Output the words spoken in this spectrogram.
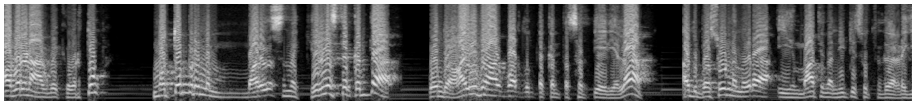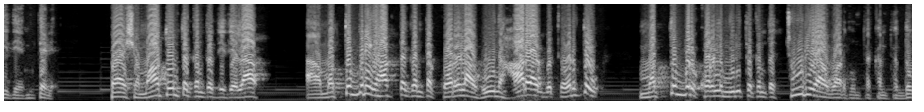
ಆಭರಣ ಆಗ್ಬೇಕು ಹೊರತು ಮತ್ತೊಬ್ಬರನ್ನ ಮನಸ್ಸನ್ನ ಕೆರಳಿಸ್ತಕ್ಕಂತ ಒಂದು ಆಯುಧ ಆಗ್ಬಾರ್ದು ಅಂತಕ್ಕಂಥ ಸತ್ಯ ಇದೆಯಲ್ಲ? ಅದು ಬಸವಣ್ಣನವರ ಈ ಮಾತಿನ ನೀತಿ ಸೂತ್ರದ ಅಡಗಿದೆ ಅಂತೇಳಿ. ಪ್ರಾಯಶಃ ಮಾತು ಅಂತಕ್ಕಂಥದ್ದು ಇದೆಯಲ್ಲ? ಆ ಮತ್ತೊಬ್ಬರಿಗೆ ಹಾಕ್ತಕ್ಕಂಥ ಕೊರಳ ಹೂವಿನ ಹಾರ ಆಗ್ಬೇಕು ಹೊರತು ಮತ್ತೊಬ್ಬರ ಕೊರಳ ಮುರಿತಕ್ಕಂಥ ಚೂರಿ ಆಗಬಾರ್ದು ಅಂತಕ್ಕಂಥದ್ದು.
